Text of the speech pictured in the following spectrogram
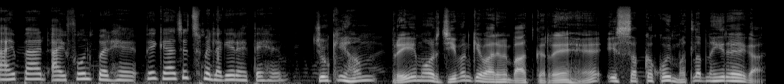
आईपैड आईफोन पर हैं। वे गैजेट्स में लगे रहते हैं। क्योंकि हम प्रेम और जीवन के बारे में बात कर रहे हैं इस सब का कोई मतलब नहीं रहेगा।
